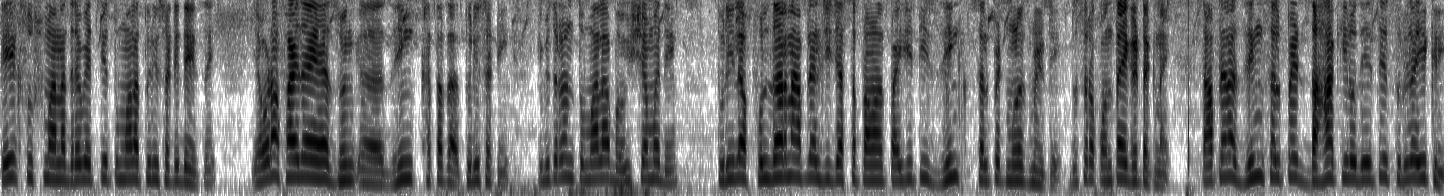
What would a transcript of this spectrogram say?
ते एक सूक्ष्म अन्नद्रव्य ते तुम्हाला तुरीसाठी द्यायचं आहे. एवढा फायदा आहे ह्या झुंक झिंक खताचा तुरीसाठी. की मित्रांनो तुम्हाला भविष्यामध्ये तुरीला फुलधारणा आपल्याला जी जास्त प्रमाणात पाहिजे ती झिंक सल्फेटमुळेच मिळते. दुसरा कोणताही घटक नाही. तर आपल्याला झिंक सल्फेट दहा किलो द्यायचे तुरीला एकरी.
